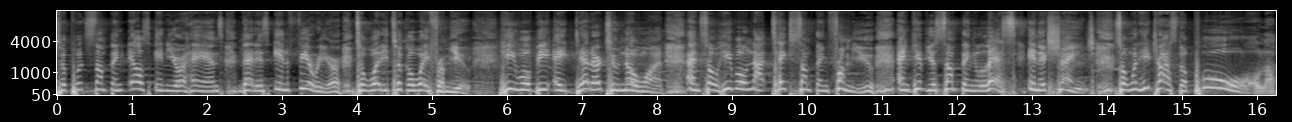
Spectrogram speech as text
to put something else in your hands that is inferior to what he took away from you. He will be a debtor to no one. And so he will not take something from you and give you something less in exchange. So when he tries to pull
